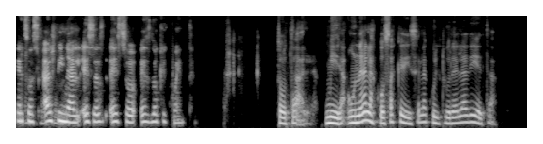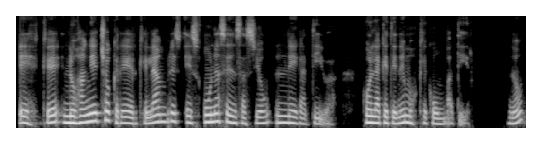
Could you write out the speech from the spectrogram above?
Eso es, al final, eso es, eso es lo que cuenta. Total. Mira, una de las cosas que dice la cultura de la dieta es que nos han hecho creer que el hambre es una sensación negativa con la que tenemos que combatir, ¿no?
